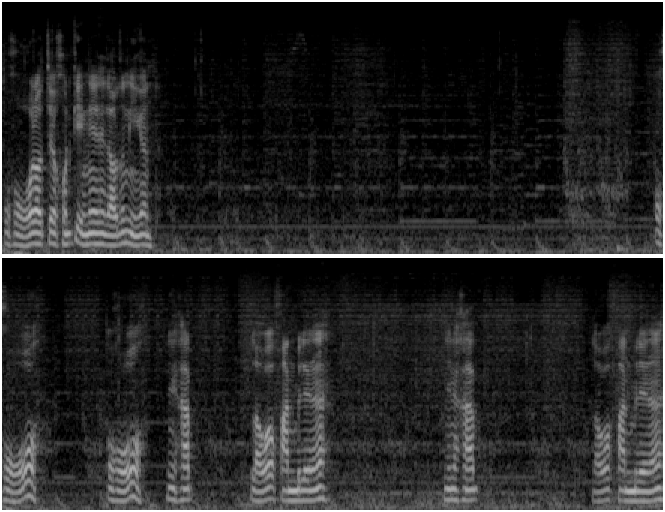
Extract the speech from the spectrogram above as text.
โอ้โห เราเจอคนเก่งแน่เราต้องหนีกันโอ้โห โอ้โห นี่ครับ เราก็ฟันไปเลยนะ นี่นะครับ เราก็ฟันไปเลยนะ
